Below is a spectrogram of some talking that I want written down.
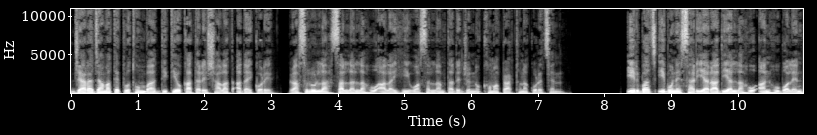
যারা জামাতে প্রথম বা দ্বিতীয় কাতারে সালাত আদায় করে, রাসূলুল্লাহ সাল্লাল্লাহু আলাইহি ওয়াসাল্লাম তাদের জন্য ক্ষমা প্রার্থনা করেছেন। ইরবাজ ইবনে সারিয়া রাদিয়াল্লাহু আনহু বলেন,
